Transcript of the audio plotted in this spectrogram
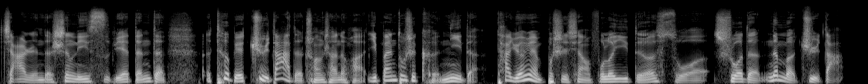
家人的生离死别等等，呃，特别巨大的创伤的话，一般都是可逆的。它远远不是像弗洛伊德所说的那么巨大。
